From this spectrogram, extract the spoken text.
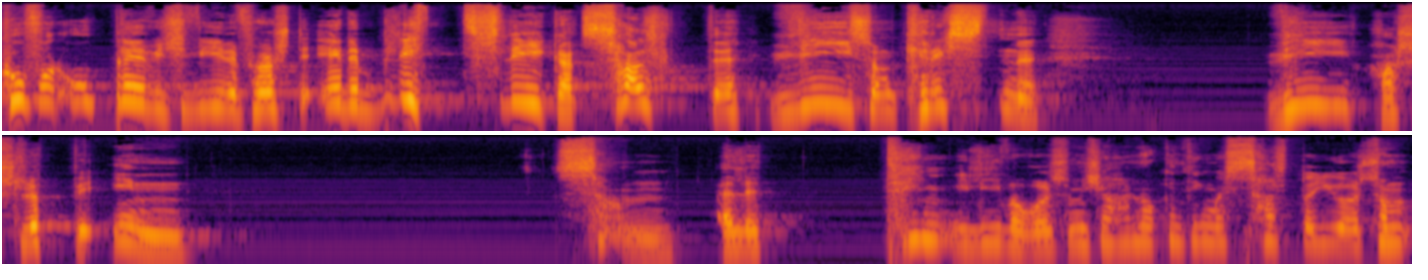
Hvorfor opplever ikke vi det første? Er det blitt slik at saltet, vi som kristne, vi har sluppet inn sand eller ting i livet vårt som ikke har noen ting med salt å gjøre, som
